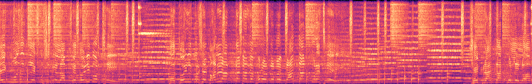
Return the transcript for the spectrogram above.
সেই কুশ দিয়ে কুশিকে লাভকে তৈরি করছে। তা তৈরি করে সেই বালির আত্মাটা যখন ওর নামে প্রাণ দান করেছে, সেই প্রাণ দান করলে লভ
